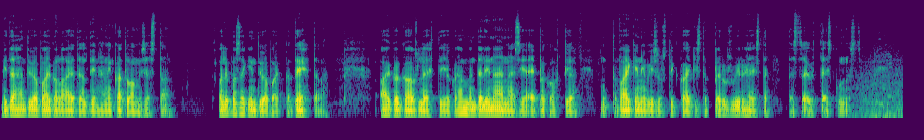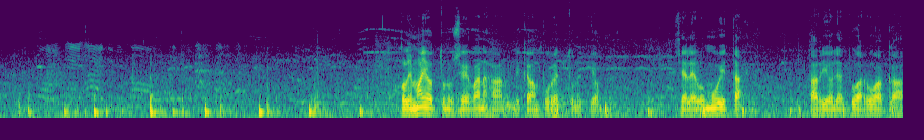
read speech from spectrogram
Mitähän työpaikalla ajateltiin hänen katoamisestaan? Olipa sekin työpaikka tehtävä. Aikakauslehti, joka hämmenteli näennäisiä epäkohtia, mutta vaikeni visusti kaikista perusvirheistä tässä yhteiskunnassa. Oli majoittunut siihen vanhaan, mikä on purettu nyt jo Siellä ei ollut muita. Tarjoilija tuo ruokaa.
